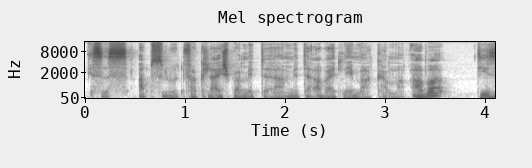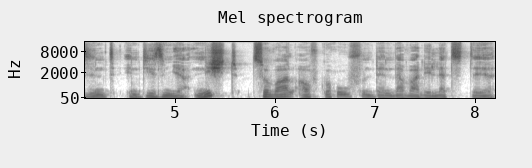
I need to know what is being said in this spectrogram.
ist es absolut vergleichbar mit der, mit der Arbeitnehmerkammer. Aber die sind in diesem Jahr nicht zur Wahl aufgerufen, denn da war die letzte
